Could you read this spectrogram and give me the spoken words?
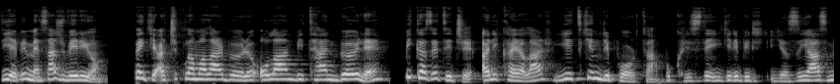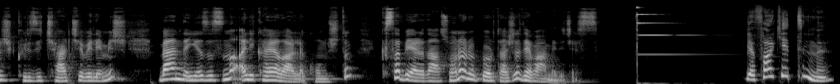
diye bir mesaj veriyor. Peki açıklamalar böyle, olan biten böyle. Bir gazeteci Ali Kayalar Yetkin Report'a bu krizle ilgili bir yazı yazmış, krizi çerçevelemiş. Ben de yazısını Ali Kayalar'la konuştum. Kısa bir aradan sonra röportajla devam edeceğiz. Ya fark ettin mi?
